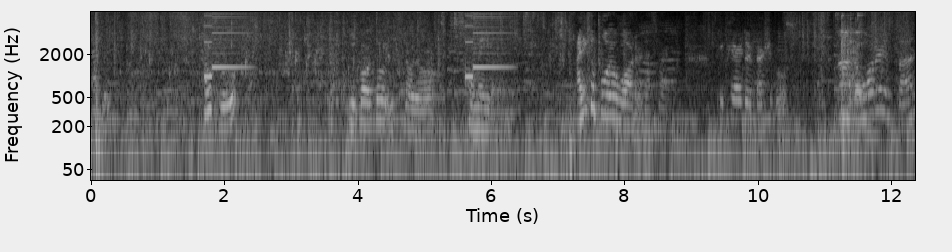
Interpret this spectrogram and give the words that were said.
cabbage, tofu. 이거도 있어요. Tomato. I need to boil water. That's right. Prepare the vegetables. Uh, the water is done.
